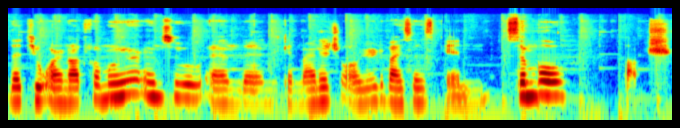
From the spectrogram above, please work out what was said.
that you are not familiar into and then you can manage all your devices in simple touch.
